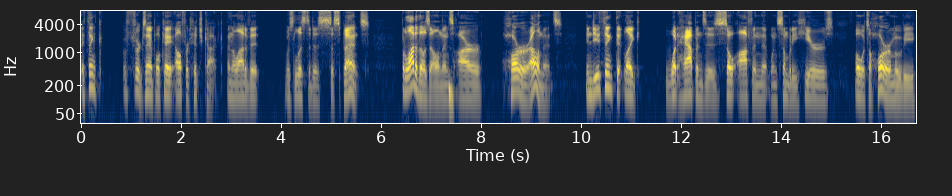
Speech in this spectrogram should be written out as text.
I think for example, okay, Alfred Hitchcock and a lot of it was listed as suspense, but a lot of those elements are horror elements. And do you think that like what happens is so often that when somebody hears, oh, it's a horror movie,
